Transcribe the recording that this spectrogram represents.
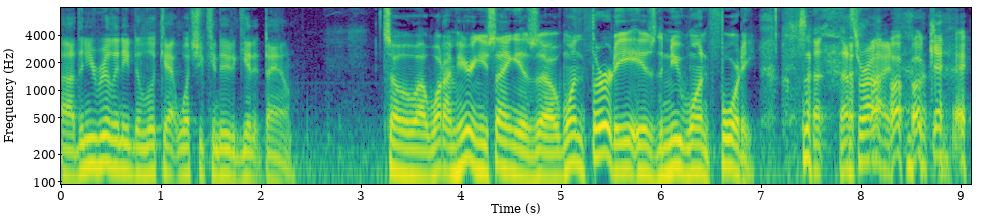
uh, then you really need to look at what you can do to get it down. So uh, what I'm hearing you saying is uh, 130 is the new 140. That's right. okay.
